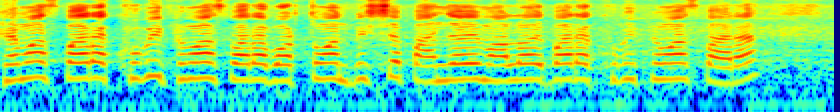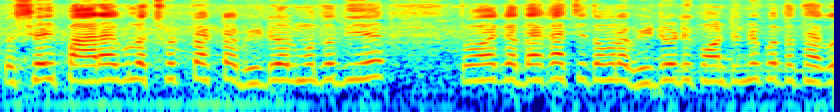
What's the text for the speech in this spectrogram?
ফেমাস পায়রা, খুবই ফেমাস পায়রা। বর্তমান বিশ্বে পাঞ্জাবি মালওয়াই পায়রা খুবই ফেমাস পায়রা। তো সেই পায়রাগুলো ছোট্ট একটা ভিডিওর মধ্যে দিয়ে তোমাকে দেখাচ্ছি, তোমরা ভিডিওটি কন্টিনিউ করতে থাকো।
